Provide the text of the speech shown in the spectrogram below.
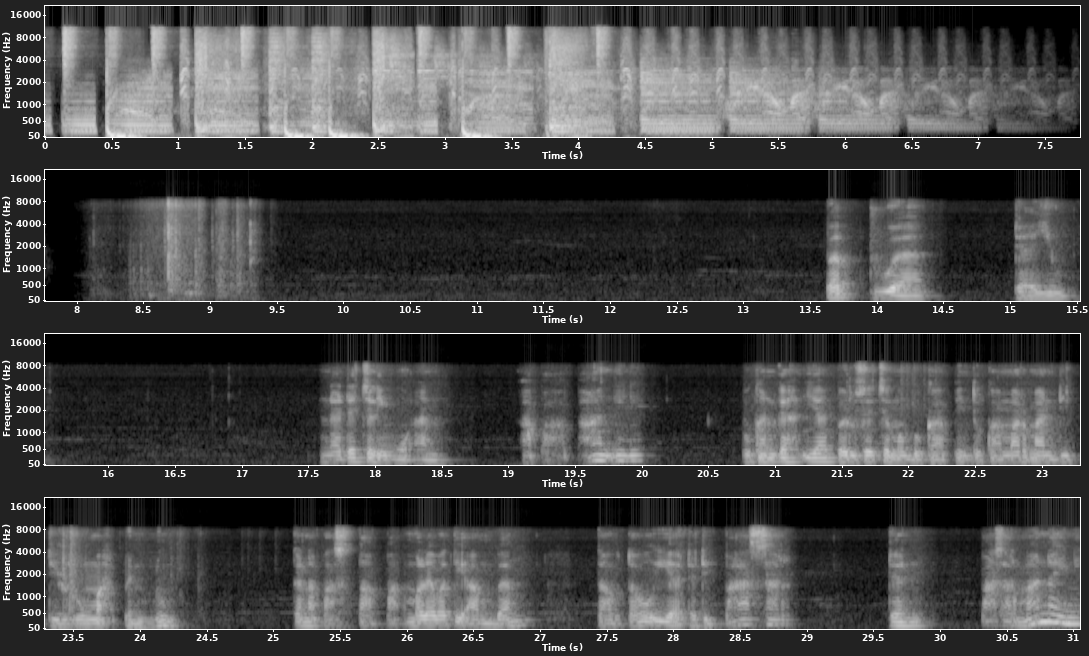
Bab 2 Dayu Nada celimuan. Apa-apaan ini? Bukankah ia baru saja membuka pintu kamar mandi di rumah Benu? Kenapa setapak melewati ambang? Tahu-tahu ia ada di pasar. Dan pasar mana ini?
